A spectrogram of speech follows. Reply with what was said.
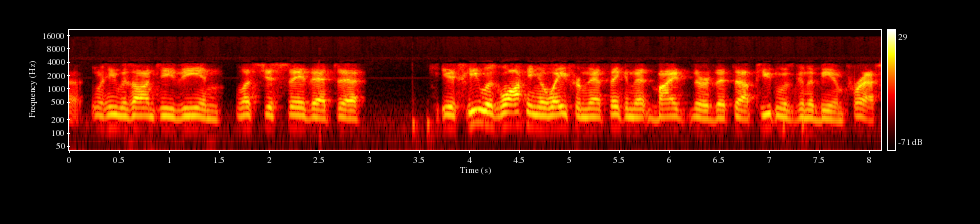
uh, when he was on TV, and let's just say that uh, if he was walking away from that thinking that Biden or that uh, Putin was going to be impressed,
